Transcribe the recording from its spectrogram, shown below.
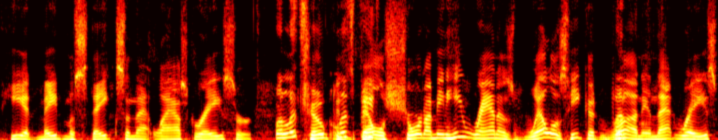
he had made mistakes in that last race or well, let's, choked and let's be- fell short? I mean, he ran as well as he could But- run in that race,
